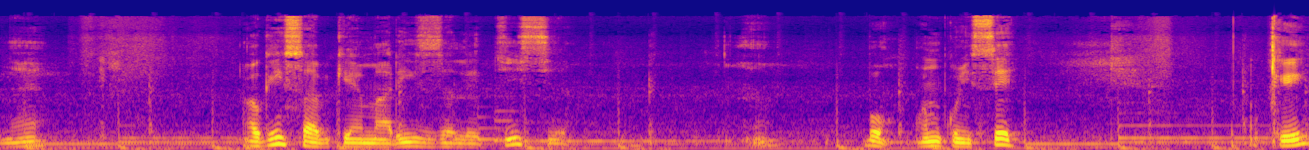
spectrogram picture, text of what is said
né? Alguém sabe quem é Marisa Letícia? Bom, vamos conhecer? Ok?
